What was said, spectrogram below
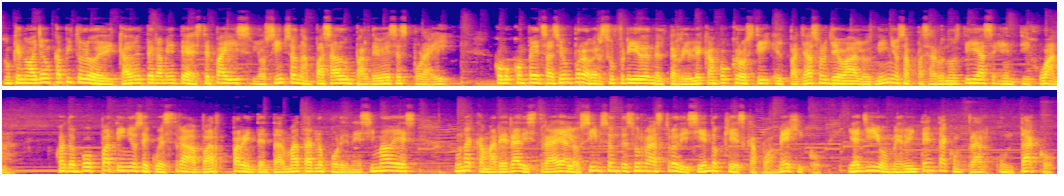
Aunque no haya un capítulo dedicado enteramente a este país, los Simpson han pasado un par de veces por ahí. Como compensación por haber sufrido en el terrible campo Krusty, el payaso lleva a los niños a pasar unos días en Tijuana, cuando Bob Patiño secuestra a Bart para intentar matarlo por enésima vez, una camarera distrae a los Simpson de su rastro diciendo que escapó a México, y allí Homero intenta comprar un taco.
